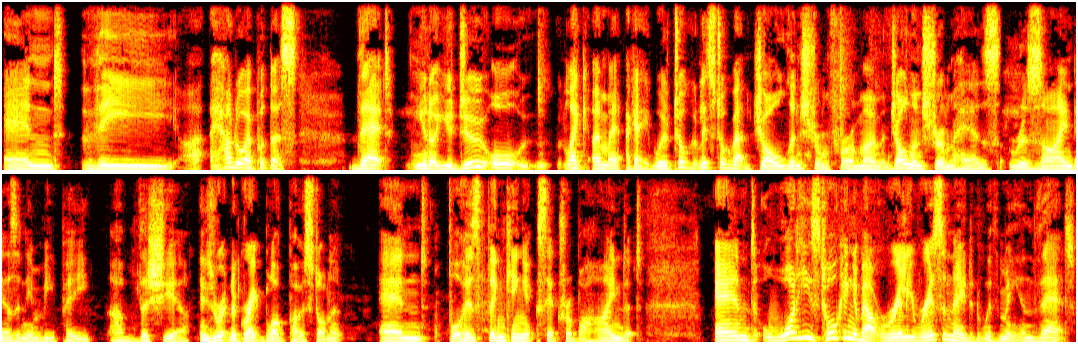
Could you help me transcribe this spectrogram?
and the uh, how do I put this that you know you do or like um, okay we're talk let's talk about Joel Lindstrom for a moment. Joel Lindstrom has resigned as an MVP um, this year. And he's written a great blog post on it and for his thinking etc behind it. And what he's talking about really resonated with me in that,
